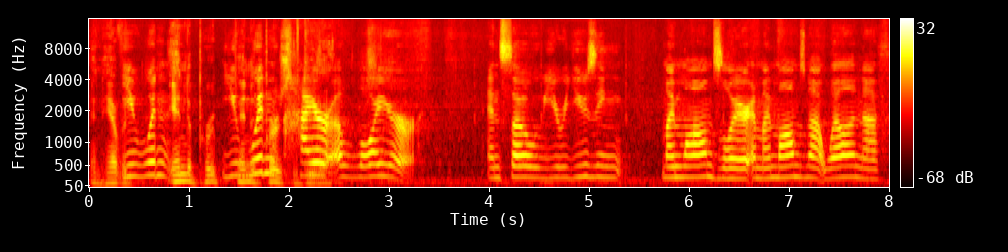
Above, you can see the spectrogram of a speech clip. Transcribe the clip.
and have You wouldn't, independent you wouldn't do hire a lawyer. And so you're using my mom's lawyer, and my mom's not well enough,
